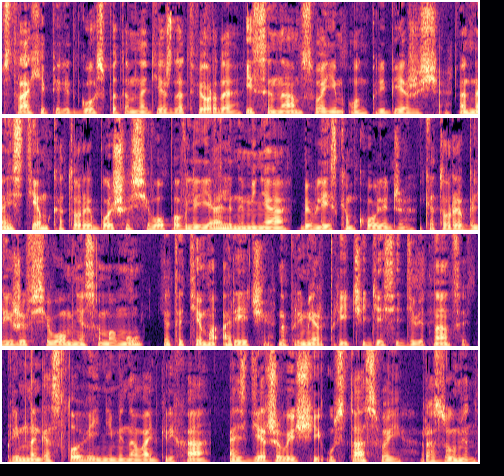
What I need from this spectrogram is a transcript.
В страхе перед Господом надежда твердая, и сынам своим он прибежище. Одна из тем, которые больше всего повлияли на меня в библейском колледже, и которая ближе всего мне самому, это тема о речи. Например, притчи 10.19. «При многословии не миновать греха, а сдерживающий уста свои разумен».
